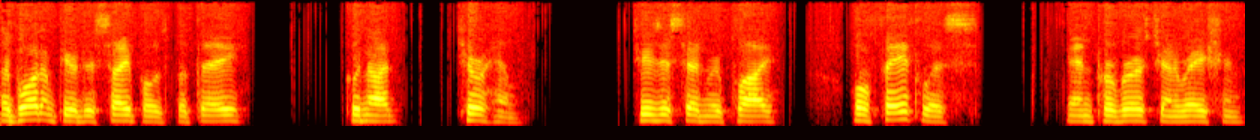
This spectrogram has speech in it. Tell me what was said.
I brought him to your disciples, but they could not cure him. Jesus said in reply, O faithless and perverse generation,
